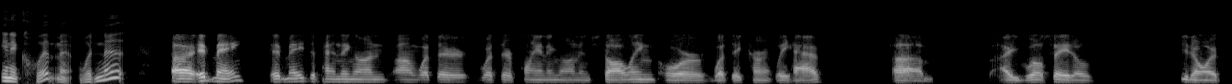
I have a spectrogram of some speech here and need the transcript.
in equipment, wouldn't it? Uh, it may. It may, depending on on what they're what they're planning on installing or what they currently have. Um, I will say it'll, you know, if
